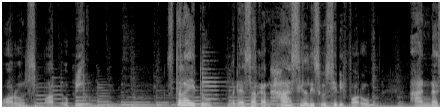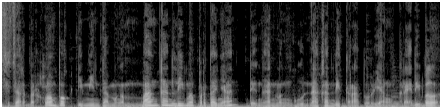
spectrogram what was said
forum spot UPI. Setelah itu, berdasarkan hasil diskusi di forum, anda secara berkelompok diminta mengembangkan lima pertanyaan dengan menggunakan literatur yang kredibel.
